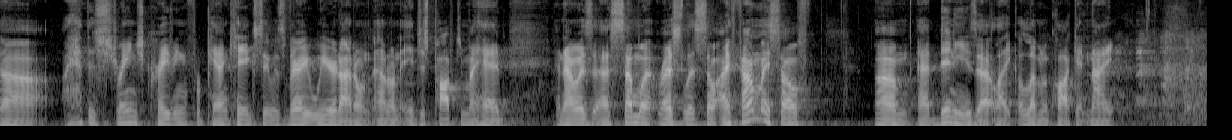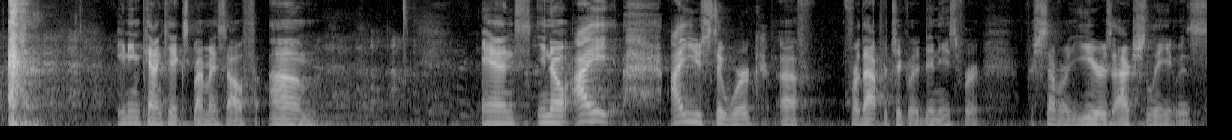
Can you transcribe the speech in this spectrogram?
uh, I had this strange craving for pancakes. It was very weird. I don't, I don't. It just popped in my head, and I was uh, somewhat restless. So I found myself um, at Denny's at like 11 o'clock at night, eating pancakes by myself. Um, and you know, I, I used to work uh, for that particular Denny's for, for several years. Actually, it was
